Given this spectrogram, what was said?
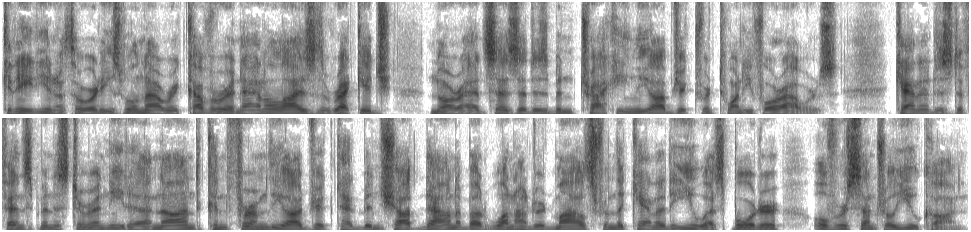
Canadian authorities will now recover and analyze the wreckage. NORAD says it has been tracking the object for 24 hours. Canada's Defense Minister Anita Anand confirmed the object had been shot down about 100 miles from the Canada US border over central Yukon.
